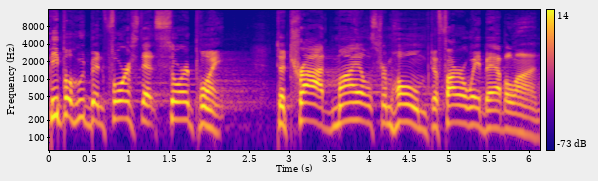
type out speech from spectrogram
people who'd been forced at sword point to trod miles from home to faraway Babylon.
